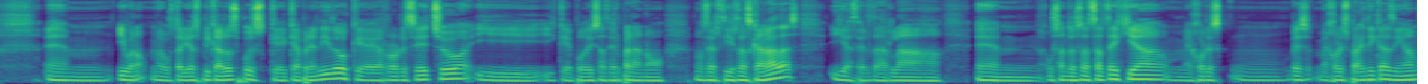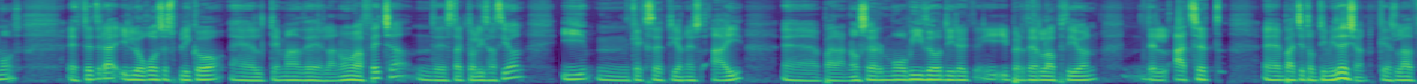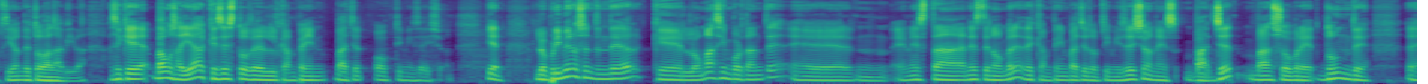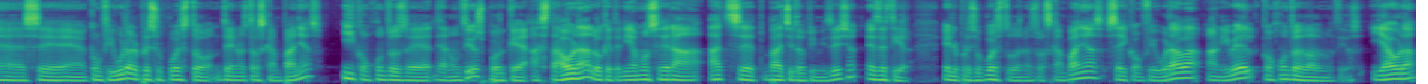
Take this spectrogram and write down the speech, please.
Em, y bueno, me gustaría explicaros pues qué, he aprendido, qué errores he hecho y, qué podéis hacer para no, hacer ciertas cagadas y acertarla em, usando esta estrategia, mejores, mm, mejores prácticas, digamos, etc. Y luego os explico el tema de la nueva fecha de esta actualización y mm, qué excepciones hay eh, para no ser movido y perder la opción del adset eh, budget Optimization, que es la opción de toda la vida. Así que vamos allá, ¿qué es esto del Campaign Budget Optimization? Bien, lo primero es entender que lo más importante eh, en, esta, en este nombre de Campaign Budget Optimization es budget, va sobre dónde se configura el presupuesto de nuestras campañas y conjuntos de, anuncios, porque hasta ahora lo que teníamos era Adset Budget Optimization, es decir, el presupuesto de nuestras campañas se configuraba a nivel conjunto de anuncios. Y ahora,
